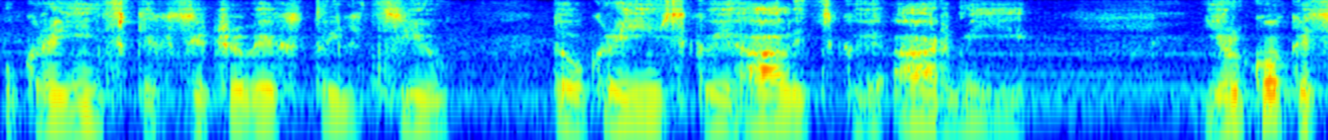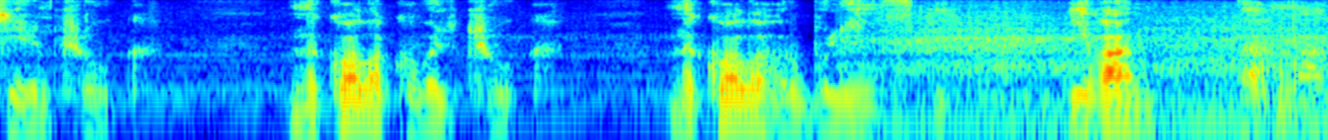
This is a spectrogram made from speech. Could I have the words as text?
українських січових стрільців та української Галицької армії, Юрко Касіянчук, Микола Ковальчук, Микола Горбулінський, Іван та Гнат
